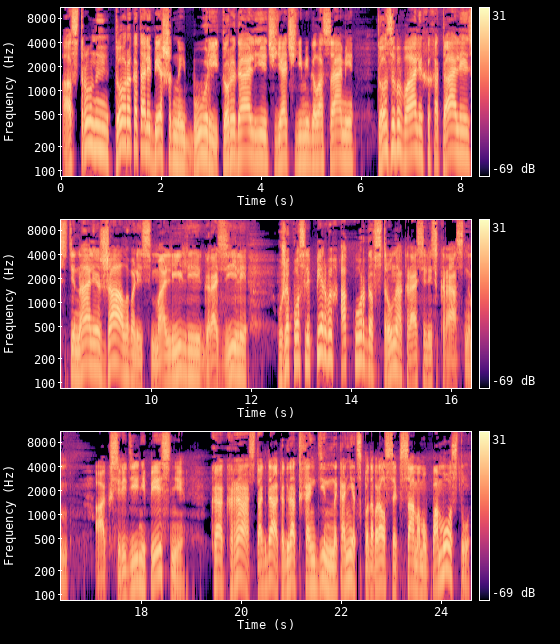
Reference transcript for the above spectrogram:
а струны то рокотали бешеной бурей, то рыдали чья-чьими голосами, то завывали, хохотали, стенали, жаловались, молили, грозили. Уже после первых аккордов струны окрасились красным, а к середине песни, как раз тогда, когда Тхандин наконец подобрался к самому помосту,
